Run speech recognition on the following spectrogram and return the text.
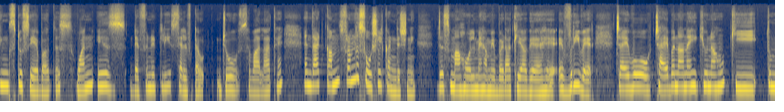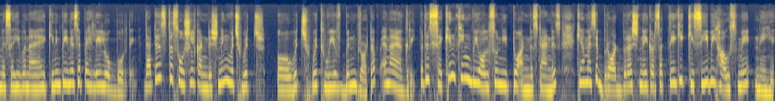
things to say about this one is definitely self doubt जो सवालात हैं and that comes from the social conditioning जिस माहौल में हमें बड़ा किया गया है एवरीवेयर चाहे वो चाय बनाना ही क्यों ना हो, कि तुमने सही बनाया है कि नहीं, पीने से पहले ही लोग बोल देंगे। That is the social conditioning which which which with we have been brought up and I agree but the second thing we also need to understand is कि हम ऐसे ब्रॉड ब्रश नहीं कर सकते कि किसी भी हाउस में नहीं है।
